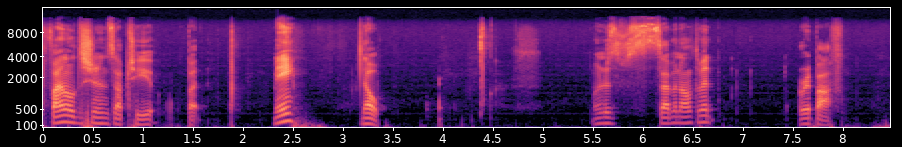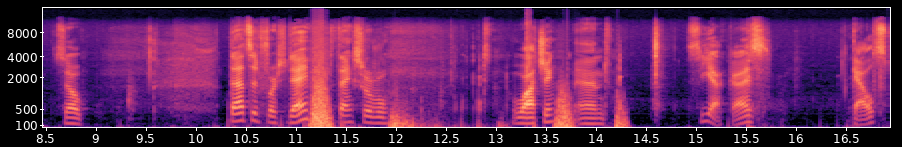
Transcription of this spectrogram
final decision is up to you. But me, no. Windows 7 Ultimate, rip off. So that's it for today. Thanks for watching and see ya, guys, gals.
